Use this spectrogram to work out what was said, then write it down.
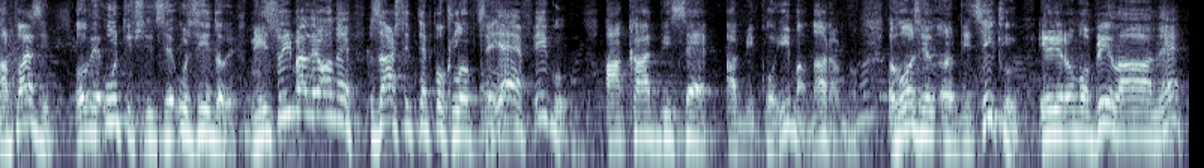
A pazi, ove utičnice u zidovi nisu imale one zaštitne poklopce, je, figu. A kad bi se, a bi ko imao, naravno, vozil e, bicikl ili romobil, a ne,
